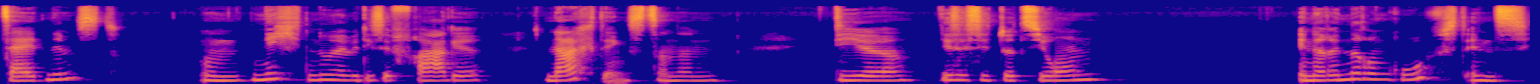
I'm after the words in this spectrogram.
Zeit nimmst und nicht nur über diese Frage nachdenkst, sondern dir diese Situation in Erinnerung rufst, ins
